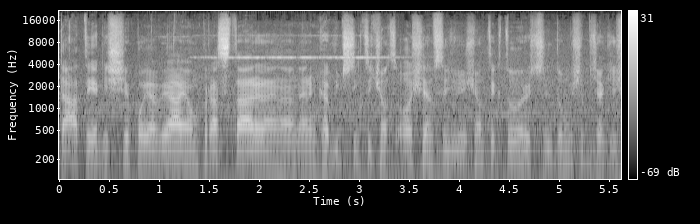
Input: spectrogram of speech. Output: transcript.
daty jakieś się pojawiają, prastare na, na rękawicznik 1890 któryś, czyli to musi być jakieś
